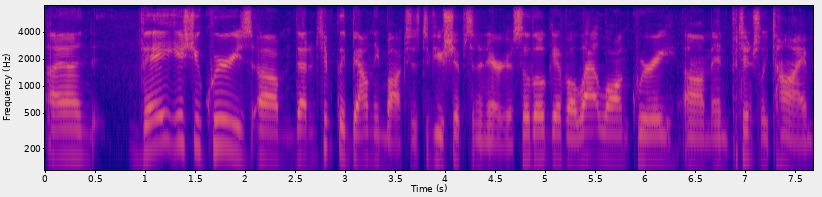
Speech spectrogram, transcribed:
and they issue queries um, that are typically bounding boxes to view ships in an area. So they'll give a lat long query um, and potentially time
